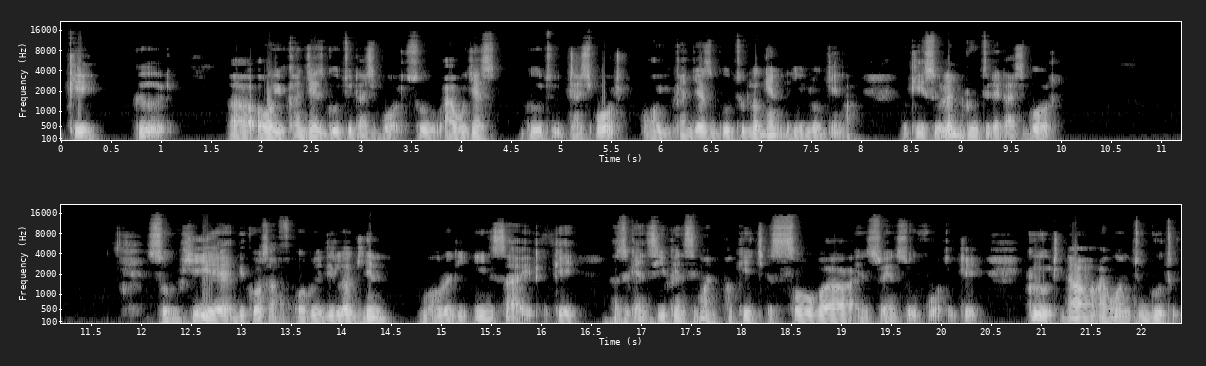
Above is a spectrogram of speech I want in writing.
okay? Good. Uh, or you can just go to dashboard. So i will just go to dashboard or you can just go to login then you log in. Okay so let me go to the dashboard so here because i've already logged in i'm already inside okay as you can see you can see my package is solver and so and so forth okay good now i want to go to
